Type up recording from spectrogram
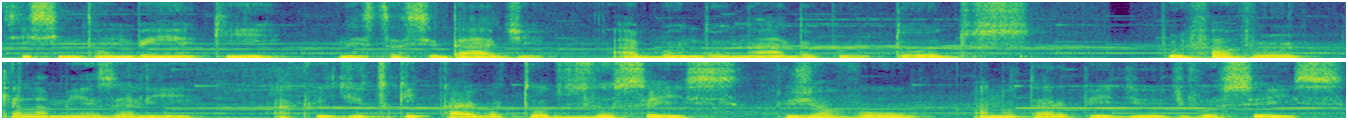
se sintam bem aqui, nesta cidade abandonada por todos. Por favor, aquela mesa ali, acredito que caiba todos vocês. Já vou anotar o pedido de vocês.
